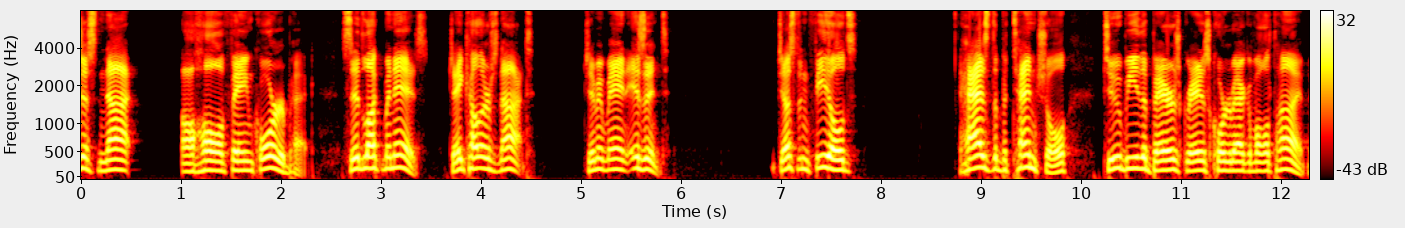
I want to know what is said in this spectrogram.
just not a Hall of Fame quarterback. Sid Luckman is. Jay Cutler's not. Jim McMahon isn't. Justin Fields has the potential to be the Bears' greatest quarterback of all time.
